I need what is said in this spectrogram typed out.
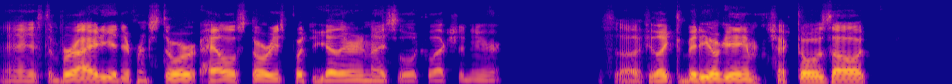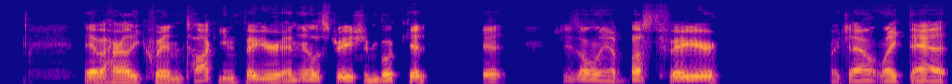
And just a variety of different store Halo stories put together in a nice little collection here. So if you like the video game, check those out. They have a Harley Quinn talking figure and illustration book kit. kit. She's only a bust figure, which I don't like that.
